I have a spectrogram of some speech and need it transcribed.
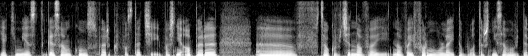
jakim jest Gesamtkunstwerk w postaci właśnie opery w całkowicie nowej, nowej formule i to było też niesamowite,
